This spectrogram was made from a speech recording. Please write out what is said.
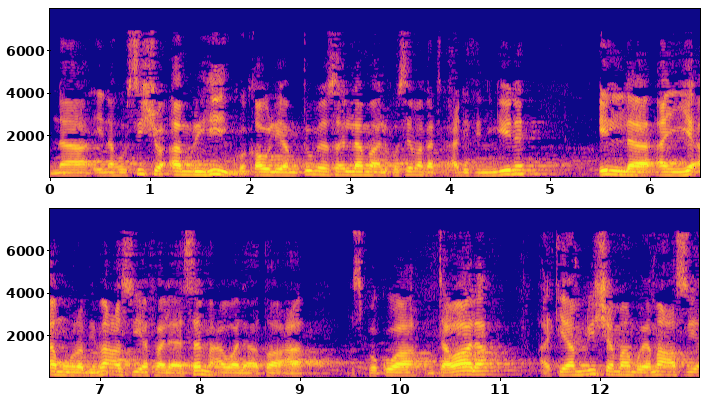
na inahusishwa amri hii kwa kauli ya mtume sallallahu aliposema katika hadithi nyingine إلا أن يأمر بمعصية فلا سمع ولا طاعة isipokuwa mtawala akiamrisha mambo ya maasi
